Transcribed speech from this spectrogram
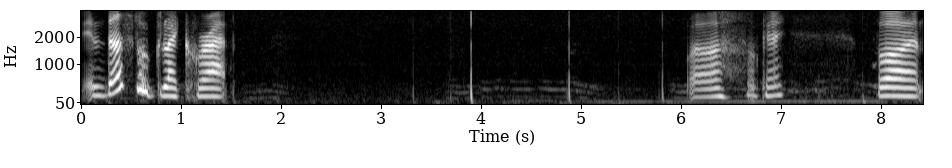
it does look like crap? Uh, okay. But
